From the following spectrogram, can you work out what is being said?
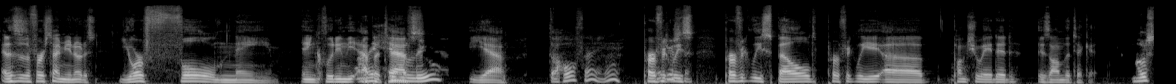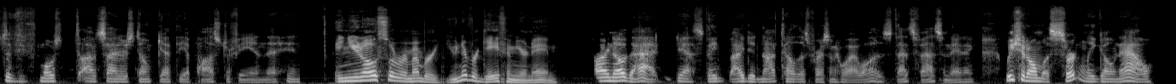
and this is the first time you noticed your full name, including the I, epitaphs. Lou? Yeah, The whole thing. Hmm. perfectly perfectly spelled, perfectly uh, punctuated is on the ticket. Most of most outsiders don't get the apostrophe in the. In, And you also remember you never gave him your name. I know that. Yes, they. I did not tell this person who I was. That's fascinating. We should almost certainly go now,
